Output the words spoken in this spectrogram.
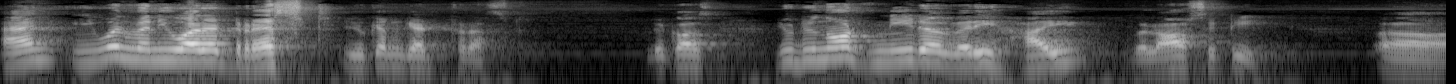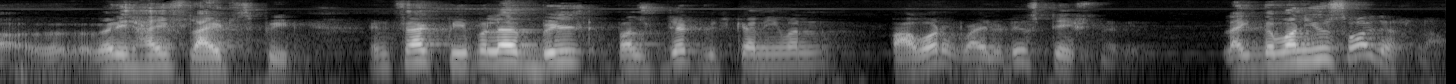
and even when you are at rest you can get thrust because you do not need a very high velocity uh, very high flight speed in fact, people have built pulse jet which can even power while it is stationary like the one you saw just now.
